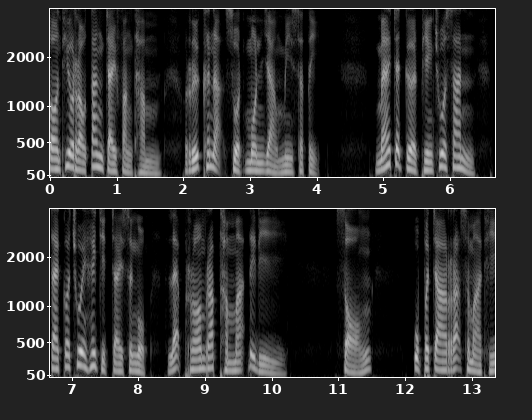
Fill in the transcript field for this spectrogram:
ตอนที่เราตั้งใจฟังธรรม หรือขณะสวดมนต์อย่างมีสติ แม้จะเกิดเพียงชั่วสั้น แต่ก็ช่วยให้จิตใจสงบ และพร้อมรับธรรมะได้ดี 2. อุปจารสมาธิ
